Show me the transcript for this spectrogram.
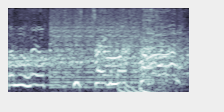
and left. He's taking my body.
